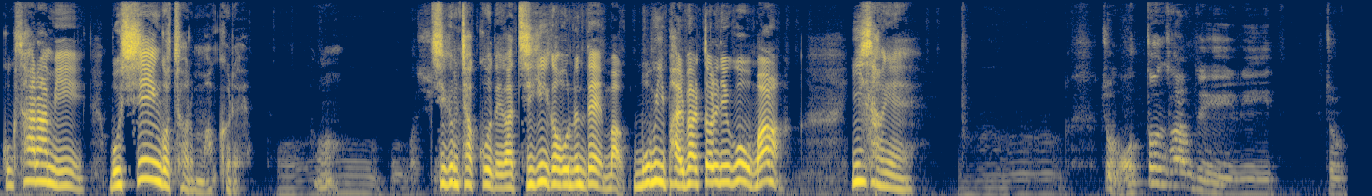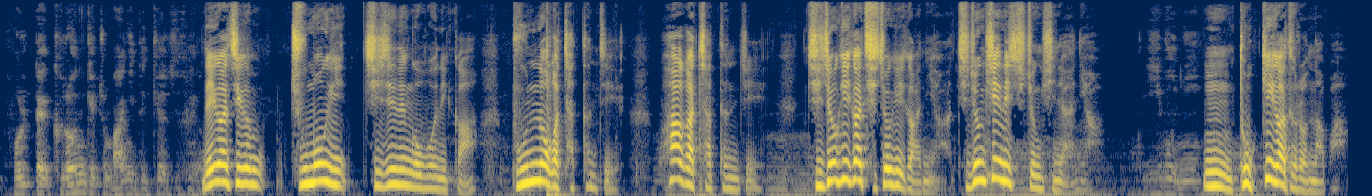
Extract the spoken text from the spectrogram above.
꼭 사람이 못 씌인 것처럼 막 그래. 지금 자꾸 내가 지기가 오는데 막 몸이 발발 떨리고 막 이상해. 좀 어떤 사람들이 좀 볼 때 그런 게 좀 많이 느껴지세요? 내가 지금 주먹이 지지는 거 보니까 분노가 찼던지 화가 찼던지 지저귀가 지저귀가 아니야. 지정신이 지정신이 아니야. 이분이 음, 도끼가 들었나 봐.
